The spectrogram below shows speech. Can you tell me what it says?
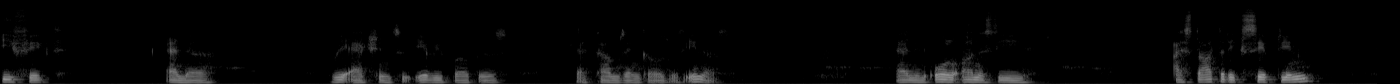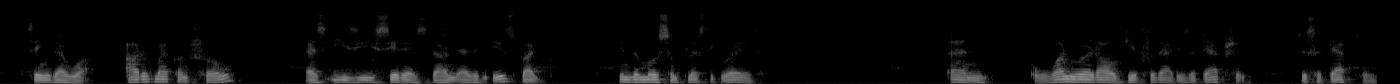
effect and a reaction to every purpose that comes and goes within us. And in all honesty, I started accepting things that were out of my control, as easy said as done as it is, but in the most simplistic ways. And one word I'll give for that is adaptation. Just adapting.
